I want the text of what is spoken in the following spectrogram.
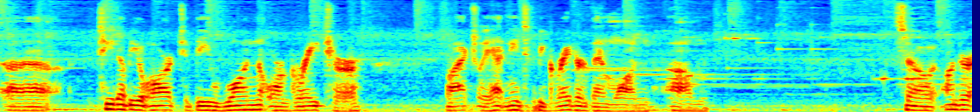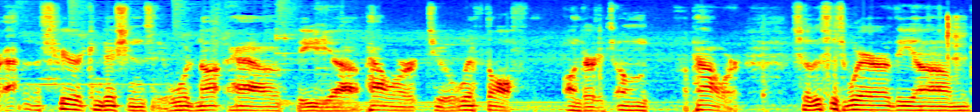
uh, TWR to be 1 or greater well, actually, it needs to be greater than 1. Um, so, under atmospheric conditions, it would not have the uh, power to lift off under its own uh, power. So, this is where the, um,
